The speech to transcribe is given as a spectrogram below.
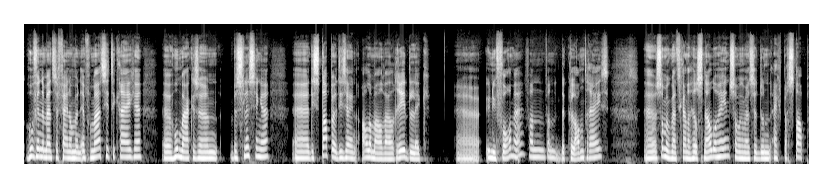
hoe vinden mensen fijn om hun informatie te krijgen? Hoe maken ze hun beslissingen? Uh, die stappen die zijn allemaal wel redelijk uniform hè, van, van de klantreis. sommige mensen gaan er heel snel doorheen. Sommige mensen doen echt per stap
